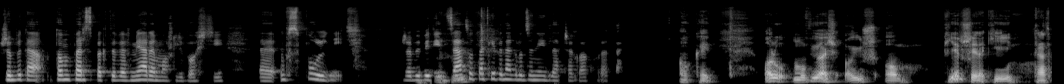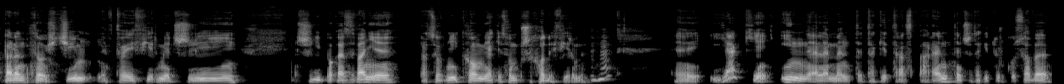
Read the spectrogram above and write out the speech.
żeby ta, tą perspektywę w miarę możliwości e, uwspólnić, żeby wiedzieć mhm. za co takie wynagrodzenie i dlaczego akurat tak. Okej. Okay. Olu, mówiłaś o, już o pierwszej takiej transparentności w Twojej firmie, czyli, czyli pokazywanie pracownikom, jakie są przychody firmy. Mhm. E, jakie inne elementy, takie transparentne czy takie turkusowe,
